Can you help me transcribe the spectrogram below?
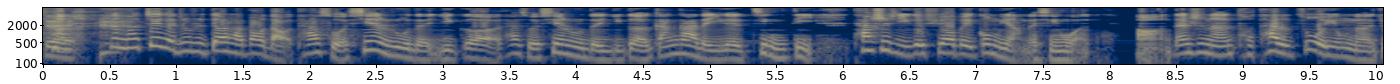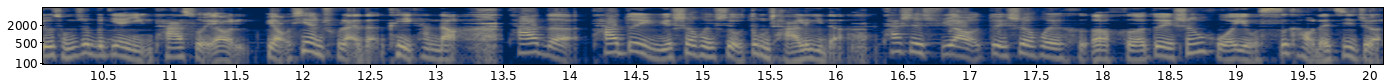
对。那么这个就是调查报道它所陷入的一个，它所陷入的一个尴尬的一个境地。它是一个需要被供养的新闻啊，但是呢，它它的作用呢，就从这部电影它所要表现出来的可以看到，它的它对于社会是有洞察力的，它是需要对社会和和对生活有思考的记者，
